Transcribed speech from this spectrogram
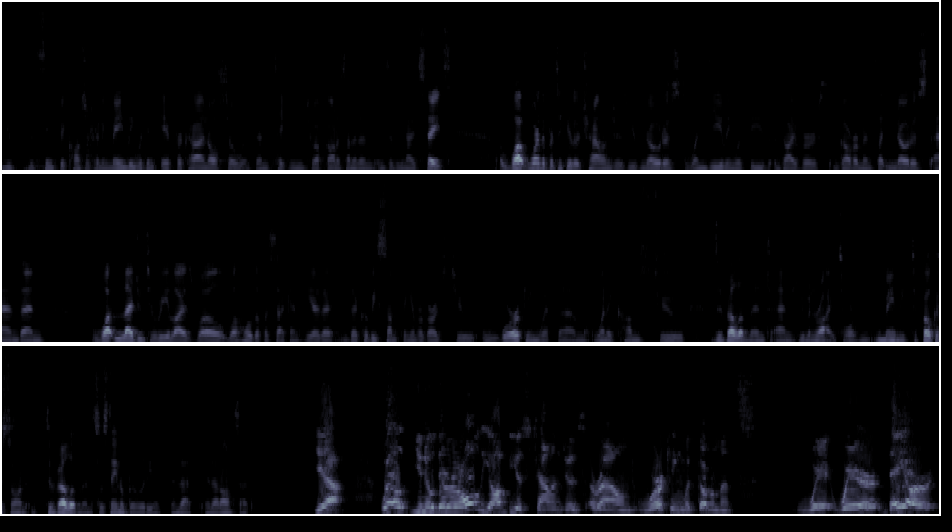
you. It seems to be concentrating mainly within Africa and also then taking to Afghanistan and then into the United States. What were the particular challenges you've noticed when dealing with these diverse governments that you noticed, and then what led you to realize, well, well, hold up a second here, that there could be something in regards to working with them when it comes to development and human rights, or mainly to focus on development, sustainability in that in that onset. Yeah. Well, you know, there are all the obvious challenges around working with governments where where they are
